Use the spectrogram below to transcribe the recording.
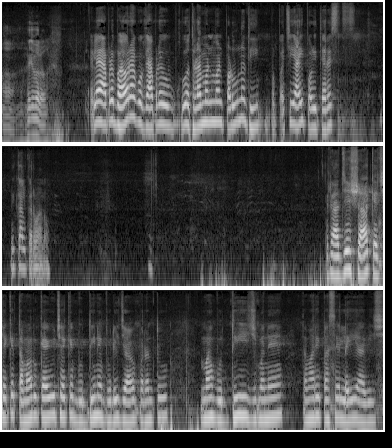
હા એ બરાબર. એટલે આપણે ભાવ રાખો કે આપણે અથડામણમાં પડવું નથી પછી આવી પડી ત્યારે નિકાલ કરવાનો. રાજેશ શાહ કહે છે કે તમારું કહેવું છે કે બુદ્ધિને ભૂલી જાઓ, પરંતુ માં બુદ્ધિ જ મને તમારી પાસે લઈ આવી છે.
